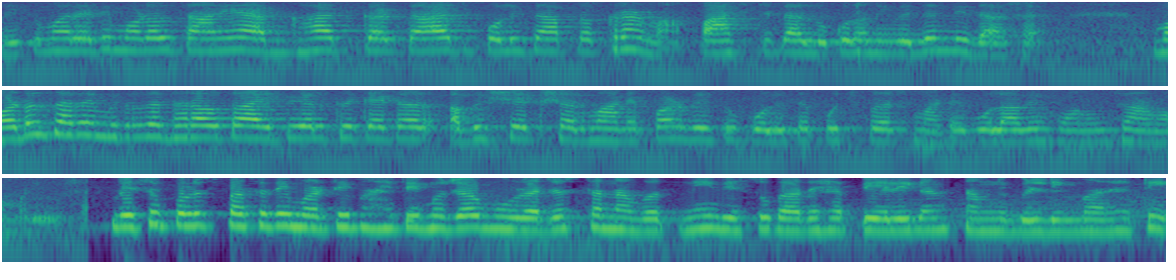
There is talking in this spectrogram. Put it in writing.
વેસુમાં રહેતી મોડલ તાનિયા આપઘાત કરતા જ પોલીસે આ પ્રકરણમાં પાંચ જેટલા લોકોના નિવેદન લીધા છે. મોડલ સાથે મિત્રતા ધરાવતા આઈપીએલ ક્રિકેટર અભિષેક શર્માને પણ વેસુ પોલીસે પૂછપરછ માટે બોલાવે હોવાનું જાણવા મળ્યું છે. વેસુ પોલીસ પાસેથી મળતી માહિતી મુજબ મૂળ રાજસ્થાનના વતની વેસુ ખાતે હેપી એલિગન્સ નામની બિલ્ડિંગમાં રહેતી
